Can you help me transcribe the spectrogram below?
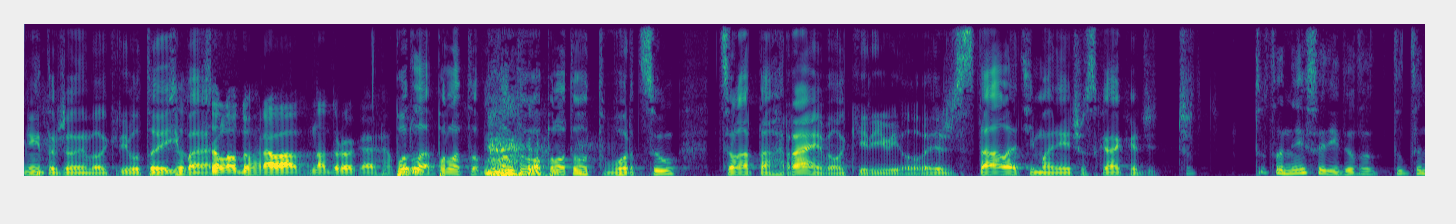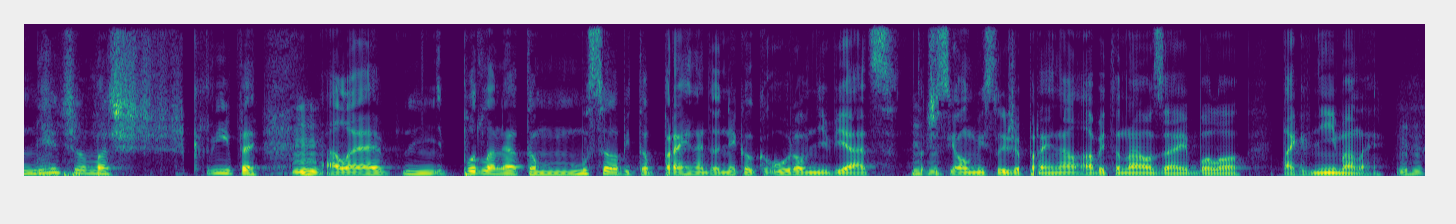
Nie je tam žiadny veľký reveal. To je iba... celé odohráva na drogách. A podľa, podľa, to, podľa, toho, podľa toho tvorcu celá tá hra je veľký reveal, vieš, stále ti má niečo skákať, že čo, toto nesedí, toto, toto niečo máš škrípe, mm. ale podľa mňa to muselo by to prehnať o niekoľko úrovní viac, to, čo mhm. si on myslí, že prehnal, aby to naozaj bolo tak vnímané. Mm-hmm.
